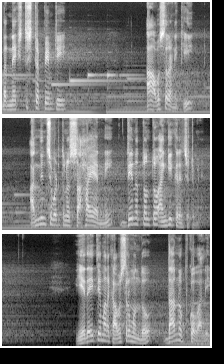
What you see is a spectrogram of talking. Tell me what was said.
మరి నెక్స్ట్ స్టెప్ ఏమిటి? ఆ అవసరానికి అందించబడుతున్న సహాయాన్ని దీనత్వంతో అంగీకరించటమే. ఏదైతే మనకు అవసరం ఉందో దాన్ని ఒప్పుకోవాలి.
